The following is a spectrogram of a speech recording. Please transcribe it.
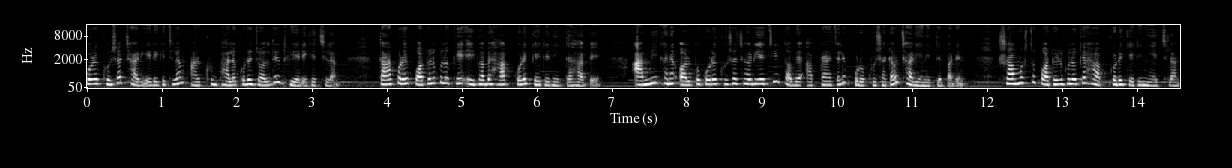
করে খোসা ছাড়িয়ে রেখেছিলাম আর খুব ভালো করে জল দিয়ে ধুয়ে রেখেছিলাম। তারপরে পটলগুলোকে এইভাবে হাফ করে কেটে নিতে হবে। আমি এখানে অল্প করে খোসা ছাড়িয়েছি, তবে আপনারা চাইলে পুরো খোসাটাও ছাড়িয়ে নিতে পারেন। সমস্ত পটলগুলোকে হাফ করে কেটে নিয়েছিলাম।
